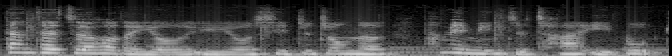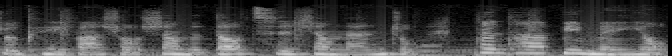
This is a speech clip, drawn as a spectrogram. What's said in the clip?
但在最后的鱿鱼游戏之中呢，他明明只差一步就可以把手上的刀刺向男主，但他并没有，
